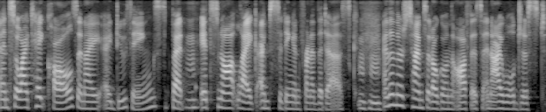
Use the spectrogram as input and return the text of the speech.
And so I take calls and I, I do things, but Mm-hmm. it's not like I'm sitting in front of the desk. And then there's times that I'll go in the office and I will just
